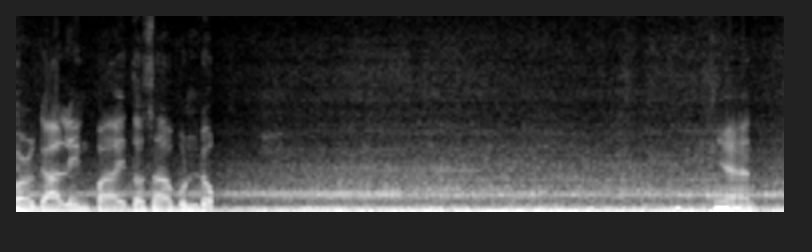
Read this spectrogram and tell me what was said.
Or galing pa ito sa bundok. Yan.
